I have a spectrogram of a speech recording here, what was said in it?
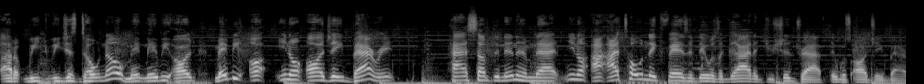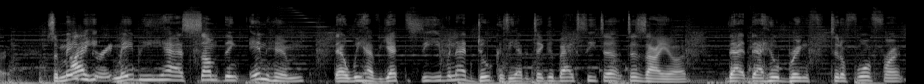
I don't, we we just don't know. May- Maybe R, maybe R, you know RJ Barrett has something in him that you know. I, I told Knick fans if there was a guy that you should draft, it was RJ Barrett. So maybe he, maybe he has something in him that we have yet to see, even at Duke, because he had to take a back seat to, to Zion. That that he'll bring to the forefront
